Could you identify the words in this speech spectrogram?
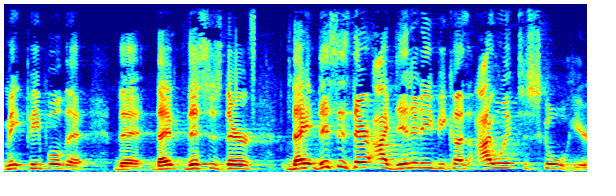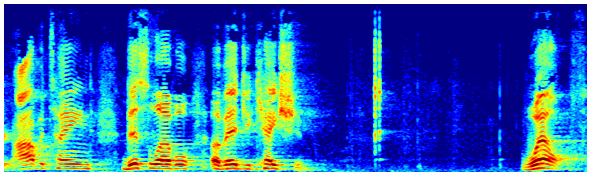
Meet people that, that they this is their they this is their identity because I went to school here. I've attained this level of education. Wealth.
